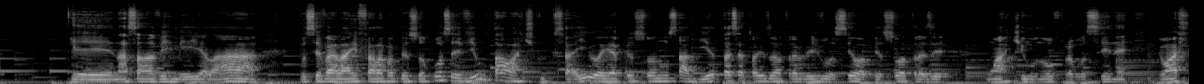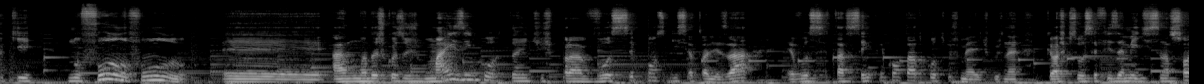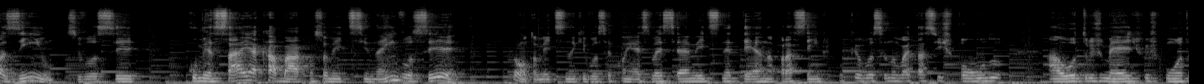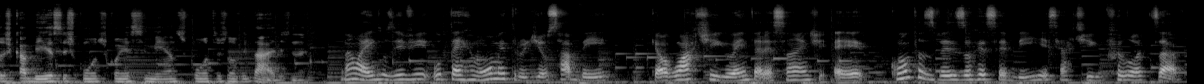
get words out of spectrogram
é, na sala vermelha lá, você vai lá e fala para a pessoa, pô, você viu tal artigo que saiu? Aí a pessoa não sabia, tá se atualizando através de você, ou a pessoa trazer um artigo novo para você, né? Eu acho que no fundo, no fundo, é, uma das coisas mais importantes para você conseguir se atualizar é você estar tá sempre em contato com outros médicos, né? Porque eu acho que se você fizer medicina sozinho, se você começar e acabar com a sua medicina em você, pronto, a medicina que você conhece vai ser a medicina eterna para sempre, porque você não vai estar tá se expondo a outros médicos com outras cabeças, com outros conhecimentos, com outras novidades, né? Não, é inclusive o termômetro de eu saber que algum artigo é interessante é quantas vezes eu recebi esse artigo pelo WhatsApp.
